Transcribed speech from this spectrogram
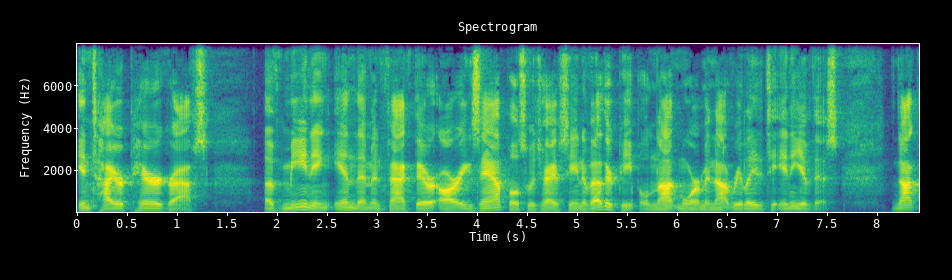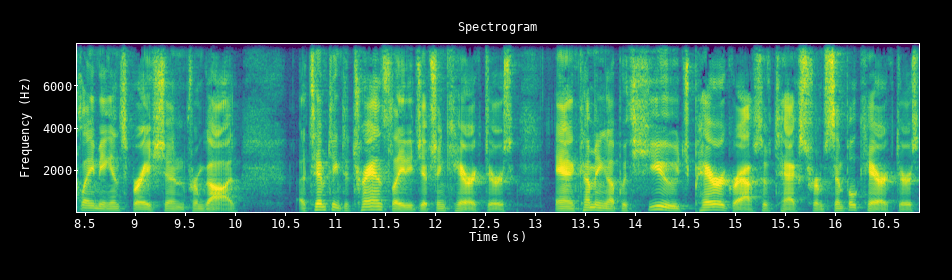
entire paragraphs of meaning in them. In fact, there are examples which I have seen of other people, not Mormon, not related to any of this, not claiming inspiration from God, attempting to translate Egyptian characters and coming up with huge paragraphs of text from simple characters.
